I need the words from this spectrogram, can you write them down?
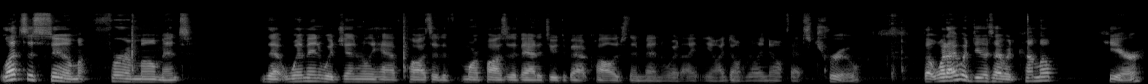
Let's assume for a moment that women would generally have positive, more positive attitudes about college than men would. I, you know, I don't really know if that's true. But what I would do is I would come up here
